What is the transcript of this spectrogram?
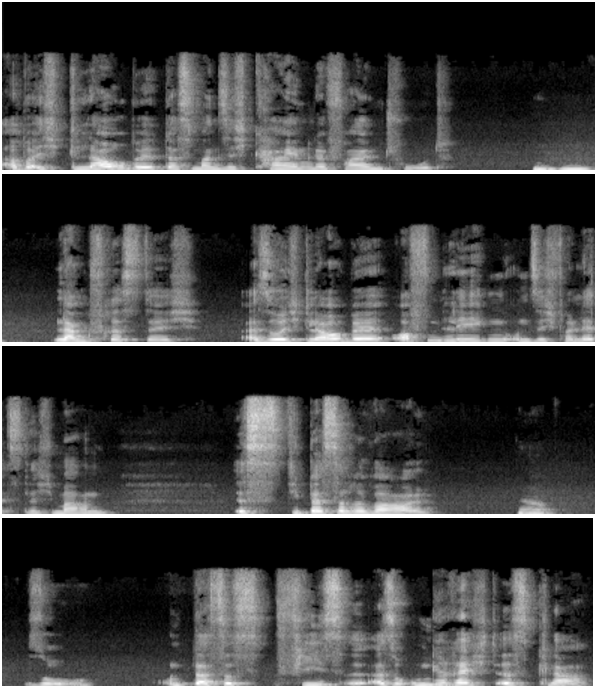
aber ich glaube, dass man sich keinen Gefallen tut. Mhm. Langfristig. Also ich glaube, offenlegen und sich verletzlich machen ist die bessere Wahl. Ja. So. Und dass es fies, also ungerecht ist, klar,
